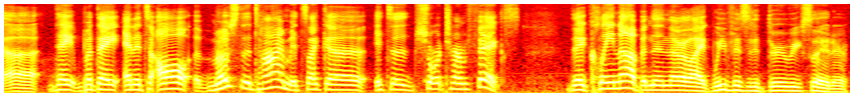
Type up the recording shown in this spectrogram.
uh, they, but they, and it's all most of the time. It's like a, it's a short term fix. They clean up, and then they're like, "We visited three weeks later,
